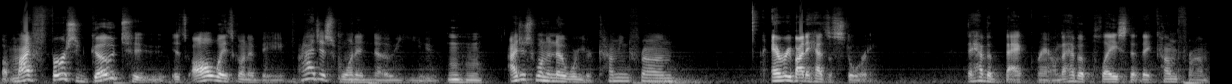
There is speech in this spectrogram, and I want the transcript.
But my first go to is always going to be I just want to know you. Mm-hmm. I just want to know where you're coming from. Everybody has a story. They have a background. They have a place that they come from,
